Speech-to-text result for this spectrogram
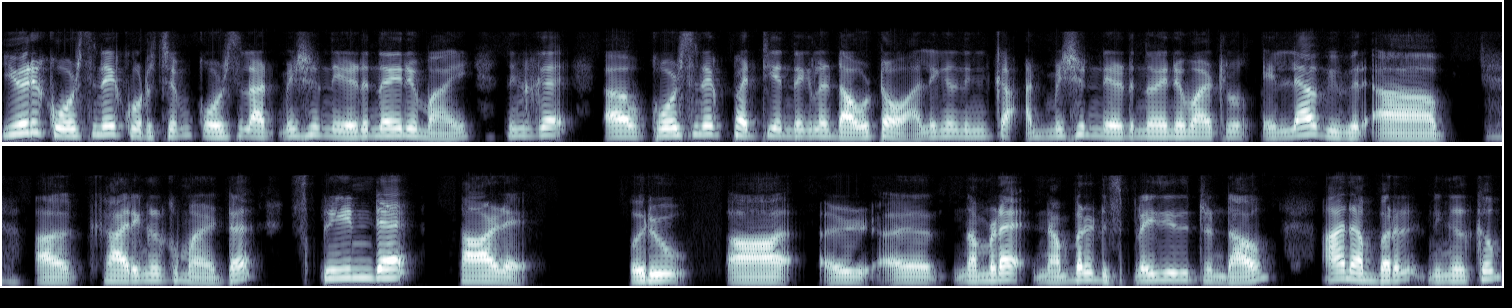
ഈ ഒരു കോഴ്സിനെ കുറിച്ചും കോഴ്സിൽ അഡ്മിഷൻ നേടുന്നതിനുമായി നിങ്ങൾക്ക് കോഴ്സിനെ പറ്റി എന്തെങ്കിലും ഡൗട്ടോ അല്ലെങ്കിൽ നിങ്ങൾക്ക് അഡ്മിഷൻ നേടുന്നതിനുമായിട്ടുള്ള എല്ലാ വിവര കാര്യങ്ങൾക്കുമായിട്ട് സ്ക്രീനിന്റെ താഴെ ഒരു നമ്മുടെ നമ്പർ ഡിസ്പ്ലേ ചെയ്തിട്ടുണ്ടാവും. ആ നമ്പറിൽ നിങ്ങൾക്കും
